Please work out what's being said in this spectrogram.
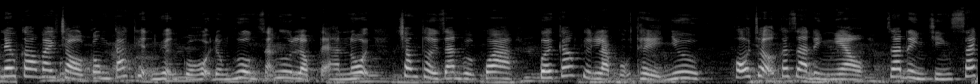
nêu cao vai trò công tác thiện nguyện của Hội đồng Hương xã Ngư Lộc tại Hà Nội trong thời gian vừa qua với các việc làm cụ thể như hỗ trợ các gia đình nghèo, gia đình chính sách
